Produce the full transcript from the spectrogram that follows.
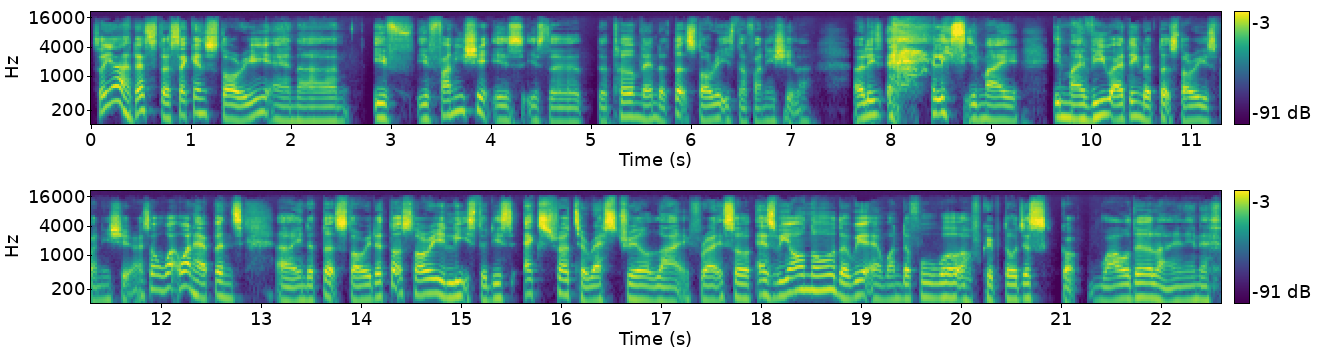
So yeah, that's the second story. And um, if if funny shit is is the the term, then the third story is the funny shit lah. At least at least in my in my view, I think the third story is funny shit. Right? So what what happens uh, in the third story? The third story leads to this extraterrestrial life, right? So as we all know, the weird and wonderful world of crypto just got wilder. And, and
